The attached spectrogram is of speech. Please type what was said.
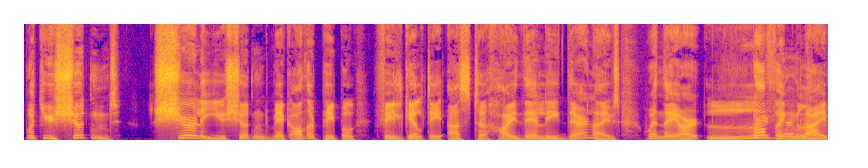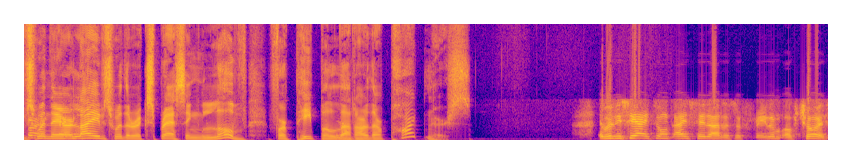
But you shouldn't Surely you shouldn't make other people feel guilty as to how they lead their lives when they are loving lives, when they are lives where they're expressing love for people that are their partners. But you see, I don't. I say that as a freedom of choice.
